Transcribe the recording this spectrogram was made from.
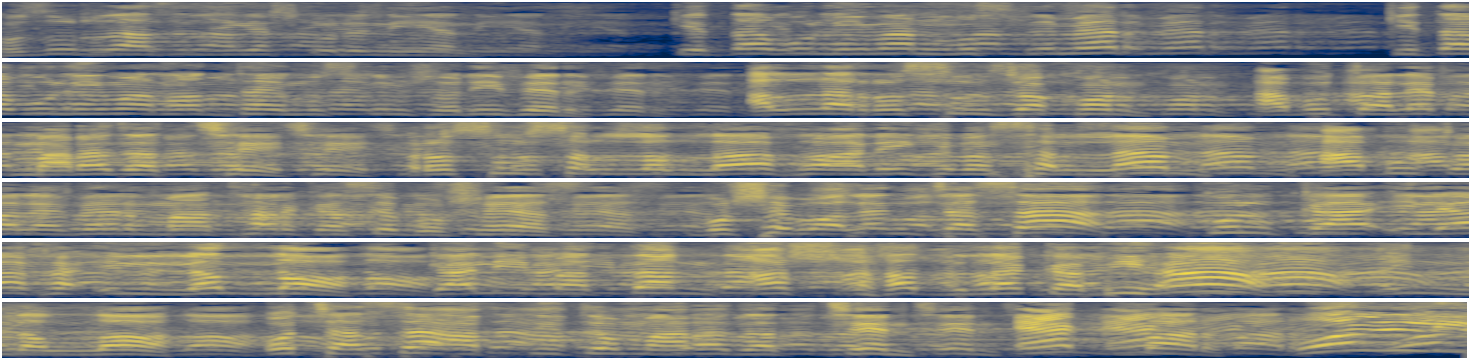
হুজুর রাসে জিজ্ঞেস করে নিয়েন। কিতাবুল ইমান মুসলিমের কিতাবুল ইমান অধ্যায় মুসলিম শরীফের। আল্লাহ রসুল যখন আবু তালেব মারা যাচ্ছে রসুল ওয়াসাল্লাম আবু তালেবের মাথার কাছে বসে আছে। বসে বলেন চাচা কুল কা ইলাহা ইল্লাল্লাহ কালিমাতান আশহাদ লাকা বিহা ইনদাল্লাহ ও চাচা আপনি তো মারা যাচ্ছেন। একবার অনলি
